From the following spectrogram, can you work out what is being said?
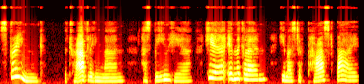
Spring! The travelling man has been here, Here in the glen he must have passed by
